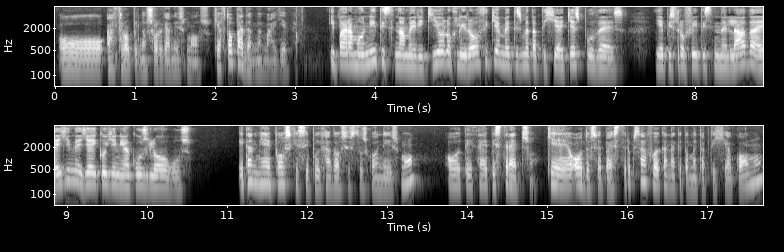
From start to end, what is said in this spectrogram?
ο ανθρώπινος οργανισμός. Και αυτό πάντα με μάγευε. Η παραμονή της στην Αμερική ολοκληρώθηκε με τις μεταπτυχιακές σπουδές. Η επιστροφή της στην Ελλάδα έγινε για οικογενειακούς λόγους. Ήταν μια υπόσχεση που είχα δώσει στους γονείς μου ότι θα επιστρέψω. Και όντως επέστρεψα, αφού έκανα και το μεταπτυχιακό μου.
